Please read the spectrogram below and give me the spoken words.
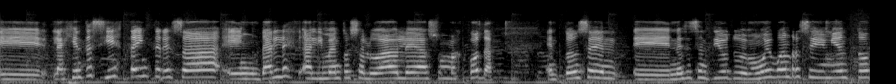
eh, la gente sí está interesada en darles alimentos saludables a sus mascotas. Entonces, eh, en ese sentido tuve muy buen recibimiento.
